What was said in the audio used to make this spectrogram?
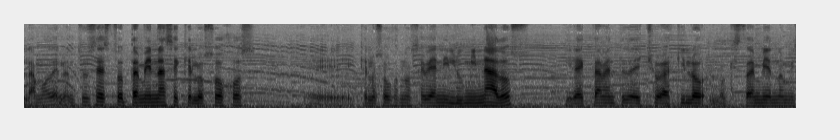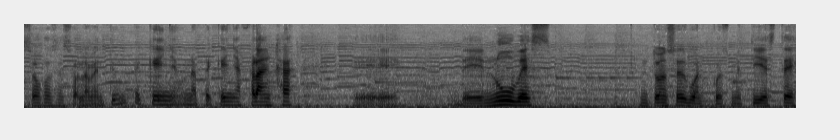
la modelo. Entonces esto también hace que los ojos, eh, que los ojos no se vean iluminados directamente. De hecho aquí lo, que están viendo mis ojos es solamente un pequeña, una pequeña franja eh, de nubes. Entonces bueno pues metí este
